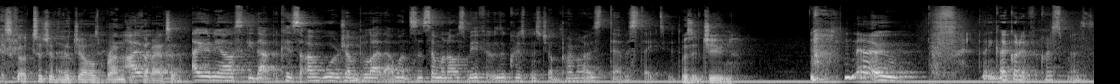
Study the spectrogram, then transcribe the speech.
it's got a touch of the Giles Brandreth about it. I only ask you that because I wore a jumper like that once and someone asked me if it was a Christmas jumper and I was devastated. Was it June? No. I think I got it for Christmas.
